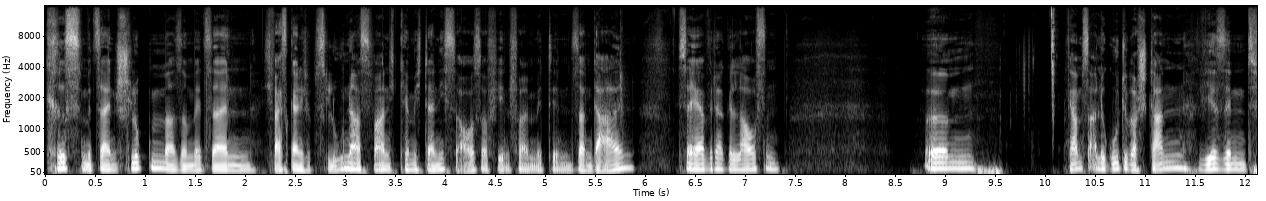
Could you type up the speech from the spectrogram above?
Chris mit seinen Schluppen, also mit seinen, ich weiß gar nicht, ob es Lunas waren, ich kenne mich da nicht so aus, auf jeden Fall mit den Sandalen ist er ja wieder gelaufen. Ähm, wir haben es alle gut überstanden. Wir sind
